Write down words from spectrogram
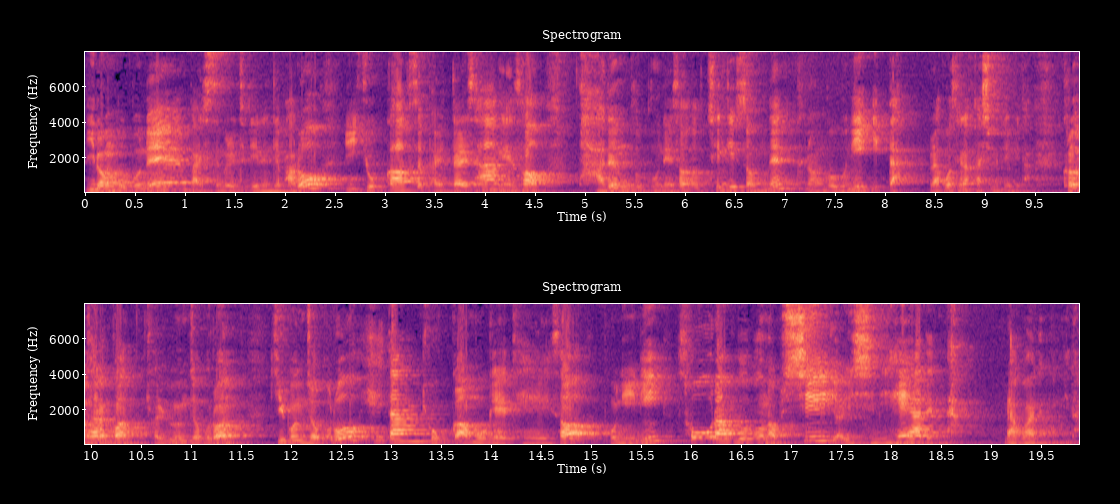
이런 부분을 말씀을 드리는 게 바로 이 교과학습 발달 사항에서 다른 부분에서 챙길 수 없는 그런 부분이 있다라고 생각하시면 됩니다. 그렇다는 건 결론적으로는 기본적으로 해당 교과목에 대해서 본인이 소홀한 부분 없이 열심히 해야 된다 라고 하는 겁니다.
